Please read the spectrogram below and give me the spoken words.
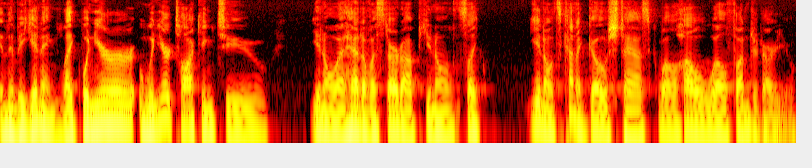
in the beginning. Like when you're, when you're talking to, you know, a head of a startup, you know, it's like, you know, it's kind of gauche to ask, well, how well funded are you?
